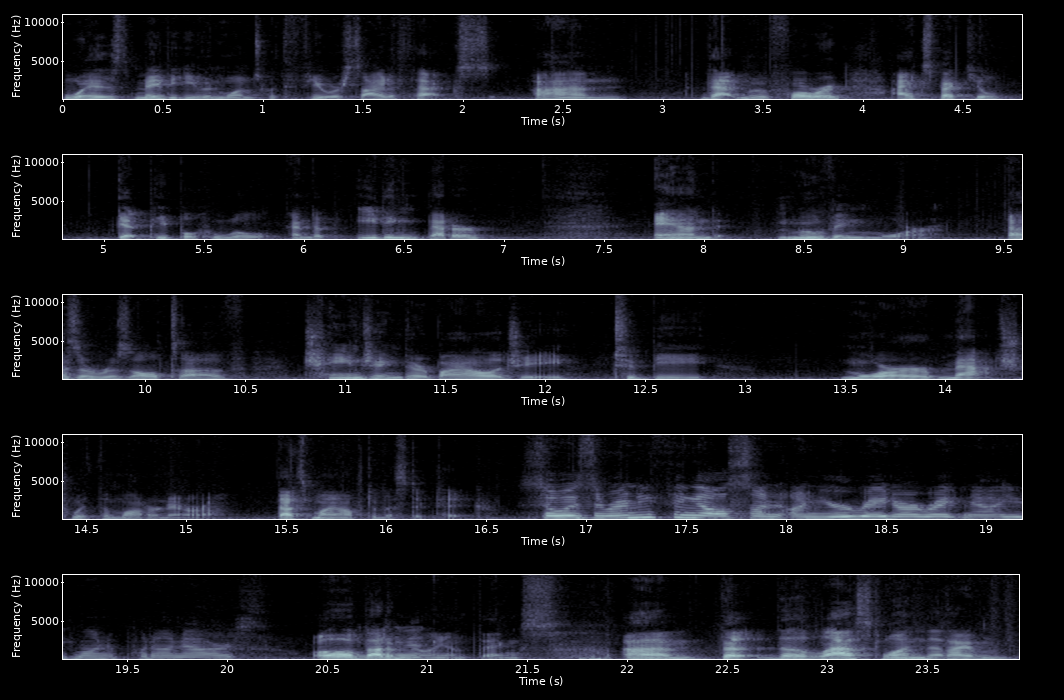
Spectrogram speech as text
ways, maybe even ones with fewer side effects um, that move forward, I expect you'll get people who will end up eating better and moving more as a result of changing their biology to be more matched with the modern era. That's my optimistic take. So, is there anything else on, on your radar right now you'd want to put on ours? Oh, about a million things. Um, the the last one that I'm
